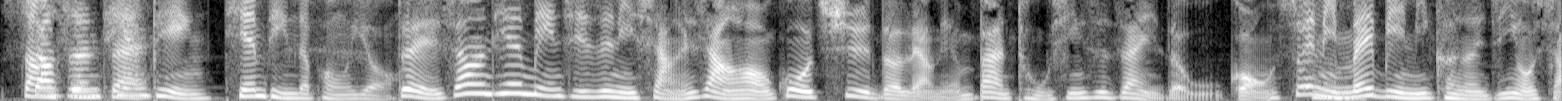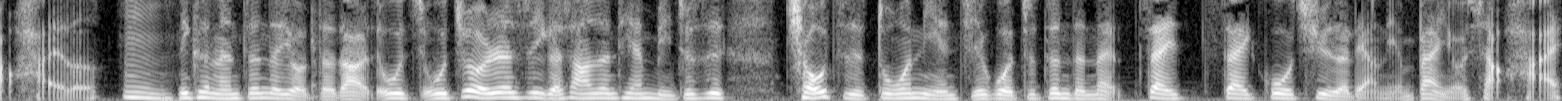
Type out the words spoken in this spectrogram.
上升天平，天平的朋友，对，上升天平，其实你想一想哈、哦，过去的两年半，土星是在你的五宫，所以你 maybe 你可能已经有小孩了，嗯，你可能真的有得到，我我就有认识一个上升天平，就是求子多年，结果就真的那在在过去的两年半有小孩，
